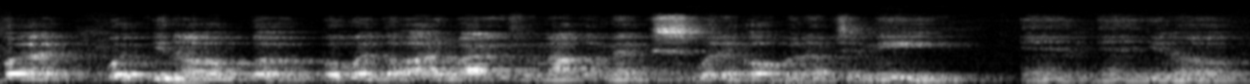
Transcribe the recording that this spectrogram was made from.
but what you know, but but what the autobiography of Malcolm X, what it opened up to me, and and you know,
